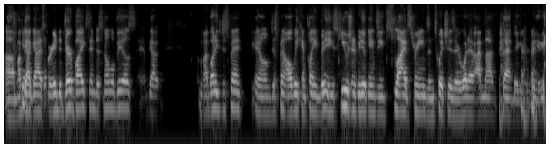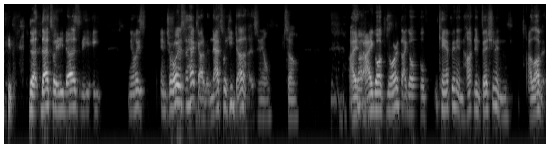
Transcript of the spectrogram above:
Um, I've yeah. got guys who are into dirt bikes, into snowmobiles. I've got my buddy just spent, you know, just spent all weekend playing video. He's huge into video games. He live streams and twitches or whatever. I'm not that big into video games. That, that's what he does. He, he, you know, he enjoys the heck out of it. And that's what he does, you know? So I, well, I go up north, I go camping and hunting and fishing and I love it.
